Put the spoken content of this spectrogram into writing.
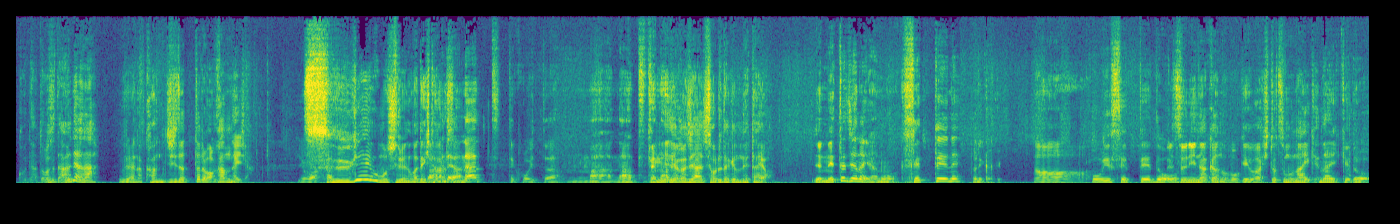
これどうせダメだよなぐらいな感じだったら分かんないじゃんすげえ面白いのができたなんだよからさなっつってこう言ったらうんまあなっつってなじゃあそれだけのネタよ。いやネタじゃない。あの設定ねとにかく。ああ。こういう設定どう？別に中のボケは一つもないけど。ないけど、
